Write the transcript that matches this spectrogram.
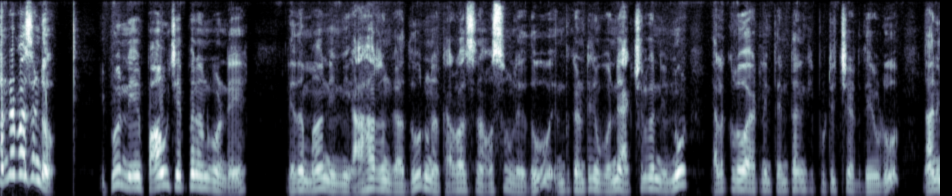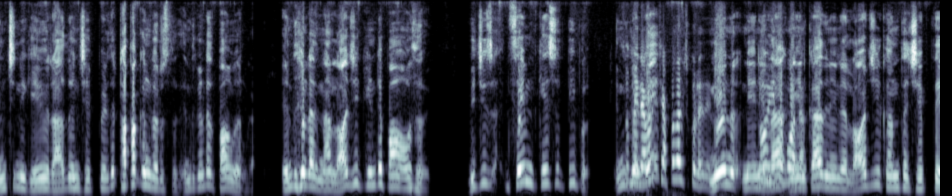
హండ్రెడ్ పర్సెంట్ ఇప్పుడు నేను పాముకి చెప్పాను అనుకోండి లేదమ్మా నీ నీ ఆహారం కాదు నువ్వు నాకు కావాల్సిన అవసరం లేదు ఎందుకంటే నువ్వు అన్నీ యాక్చువల్గా నిన్ను ఎలకలు వాటిని తినడానికి పుట్టించాడు దేవుడు నా నుంచి నీకు ఏమి రాదు అని చెప్పి పెడితే టపక్కని కరుస్తుంది. ఎందుకంటే అది పాము కనుక. ఎందుకంటే అది నా లాజిక్ ఏంటే పాము అవుతుంది. Which is same case with people ఎందుకంటే చెప్పదలుచుకోలేదు నేను నేను. నేను కాదు నేను లాజిక్ అంతా చెప్తే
